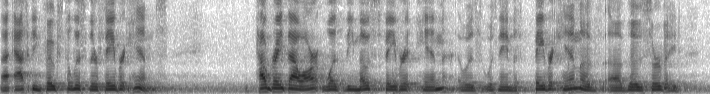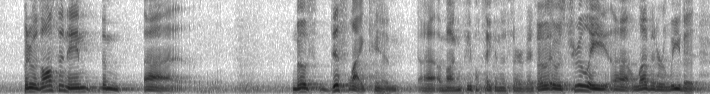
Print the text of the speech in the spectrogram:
uh, asking folks to list their favorite hymns. How Great Thou Art was the most favorite hymn. It was, was named the favorite hymn of, of those surveyed. But it was also named the uh, most disliked hymn uh, among people taking the survey. So it was truly uh, love it or leave it.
